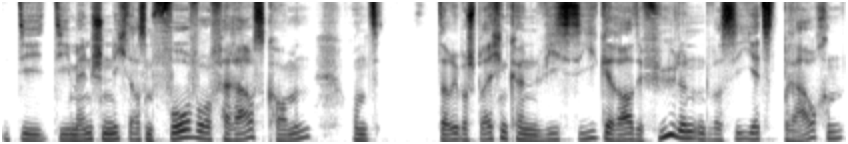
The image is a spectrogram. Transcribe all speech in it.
die, die Menschen nicht aus dem Vorwurf herauskommen und darüber sprechen können, wie sie gerade fühlen und was sie jetzt brauchen,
